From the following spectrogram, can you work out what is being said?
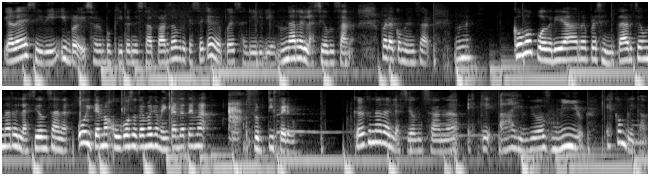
Y ahora decidí improvisar un poquito en esta parte porque sé que me puede salir bien. Una relación sana. Para comenzar, ¿cómo podría representarse una relación sana? Uy, tema jugoso, tema que me encanta, tema ah, fructífero. Creo que una relación sana es que, ay, Dios mío, es complicado.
